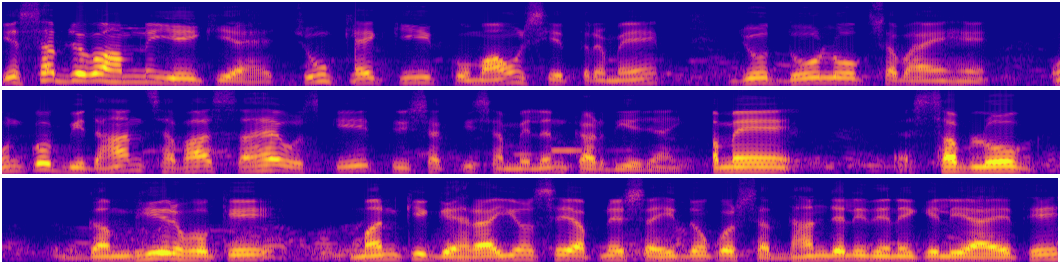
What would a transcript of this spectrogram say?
ये सब जगह हमने यही किया है। चूँकि है कि कुमाऊँ क्षेत्र में जो दो लोकसभाएँ हैं उनको विधानसभा सह उसके त्रिशक्ति सम्मेलन कर दिए जाएँगे हमें सब लोग गंभीर होके मन की गहराइयों से अपने शहीदों को श्रद्धांजलि देने के लिए आए थे।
